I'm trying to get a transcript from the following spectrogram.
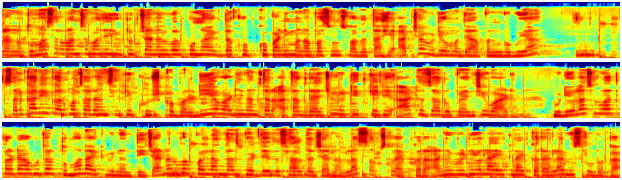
तुम्हा सर्वांचं माझ्या युट्यूब चॅनलवर पुन्हा एकदा खूप खूप आणि मनापासून स्वागत आहे. आजच्या व्हिडिओमध्ये आपण बघूया सरकारी कर्मचाऱ्यांसाठी खुश खबर डीए वाढीनंतर आता ग्रॅज्युएटीत केली आठ हजार रुपयांची वाढ. व्हिडिओला सुरुवात करण्या अगोदर तुम्हाला एक विनंती चॅनलवर पहिल्यांदाच भेट देत असाल तर चॅनलला सबस्क्राईब करा आणि व्हिडिओला एक लाईक करायला विसरू नका.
